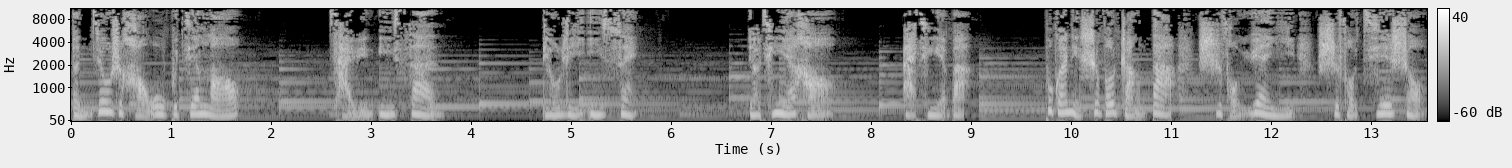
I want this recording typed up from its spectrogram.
本就是好物不坚牢。彩云易散，琉璃易碎。友情也好，爱情也罢，不管你是否长大，是否愿意，是否接受，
